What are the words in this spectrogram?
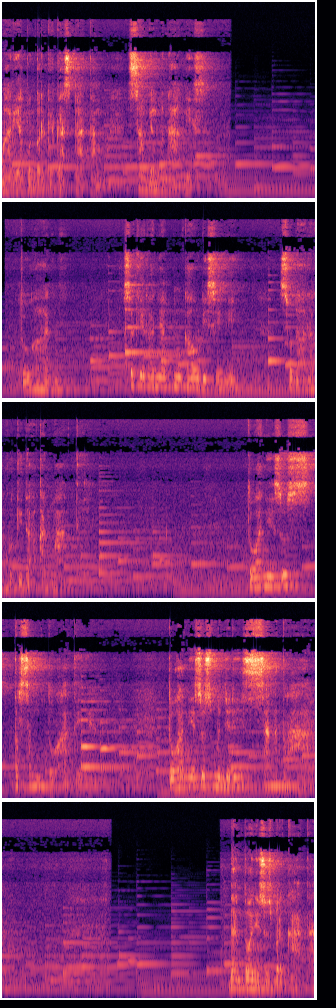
Maria pun bergegas datang sambil menangis. Tuhan, sekiranya engkau di sini, saudaraku tidak akan mati. Tuhan Yesus tersentuh hatinya. Tuhan Yesus menjadi sangat terharu. Dan Tuhan Yesus berkata,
